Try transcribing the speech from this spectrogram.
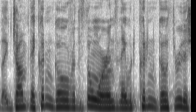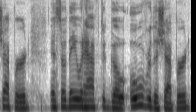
like jump they couldn't go over the thorns and they would, couldn't go through the shepherd. And so they would have to go over the shepherd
